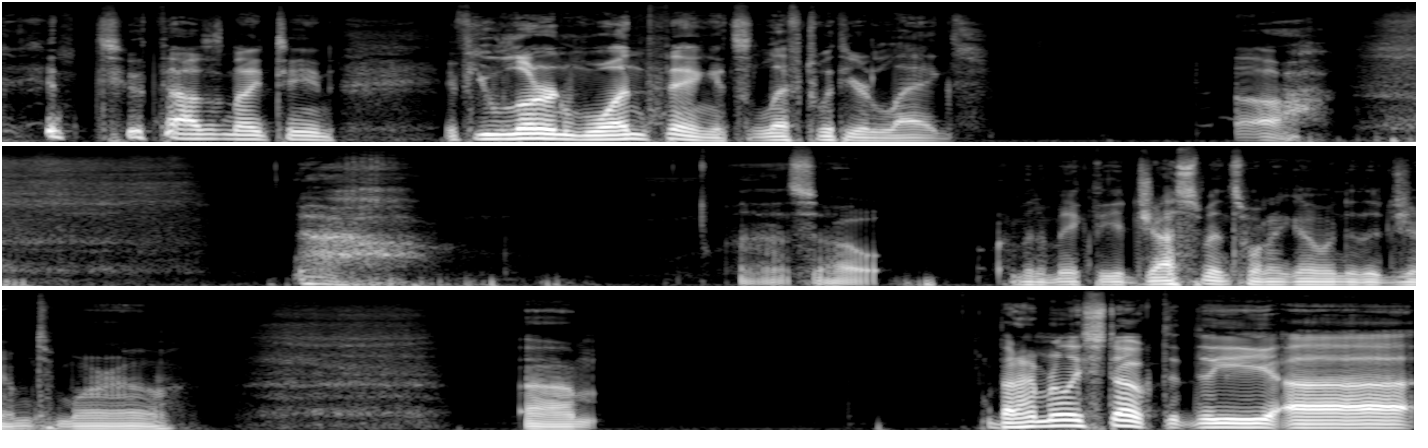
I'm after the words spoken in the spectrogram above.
In 2019, if you learn one thing, it's lift with your legs. Ugh. Uh, so I'm going to make the adjustments when I go into the gym tomorrow. Um, but I'm really stoked that the uh,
